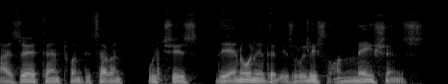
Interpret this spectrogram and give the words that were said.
Isaiah 10.27, which is the anointing that is released on nations.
